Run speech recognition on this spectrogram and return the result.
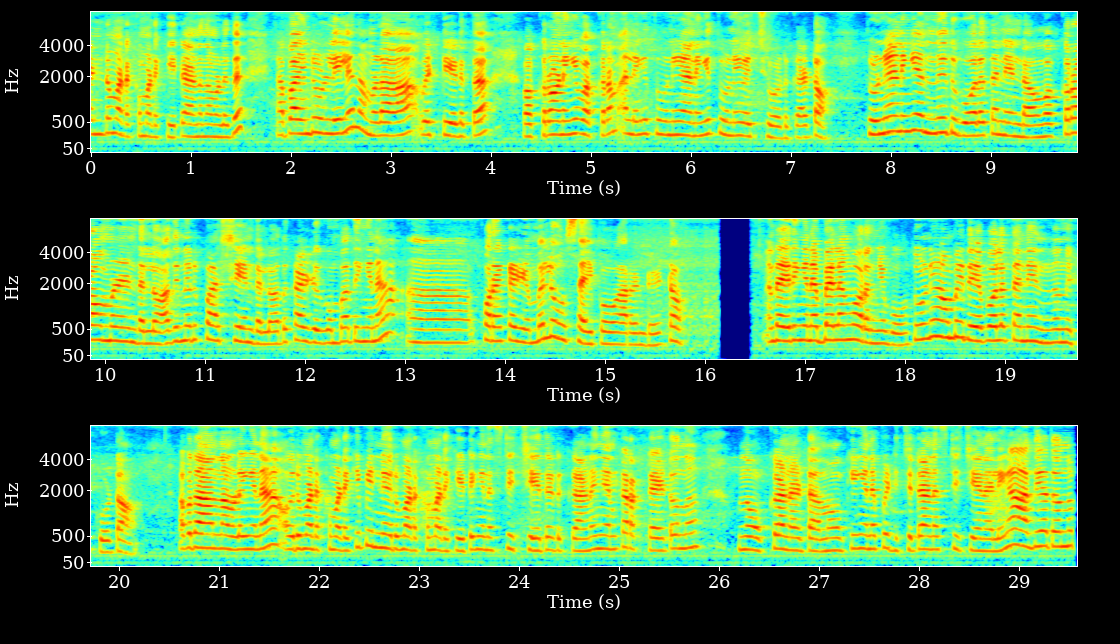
രണ്ട് മടക്ക് മടക്കിയിട്ടാണ് നമ്മളിത്. അപ്പോൾ അതിന്റെ ഉള്ളിൽ നമ്മൾ ആ വെട്ടിയെടുത്ത വക്രമാണെങ്കിൽ വക്രം അല്ലെങ്കിൽ തുണിയാണെങ്കിൽ തുണി വെച്ച് കൊടുക്കുക കേട്ടോ. തുണിയാണെങ്കിൽ എന്നും ഇതുപോലെ തന്നെ ഉണ്ടാവും. വക്രമാകുമ്പോഴുണ്ടല്ലോ അതിനൊരു പശയുണ്ടല്ലോ. അത് കഴുകുമ്പോൾ അതിങ്ങനെ കുറേ കഴിയുമ്പോൾ ലൂസായി പോകാറുണ്ട് കേട്ടോ. അതായത് ഇങ്ങനെ ബലം കുറഞ്ഞു പോകും. തുണിയാകുമ്പോൾ ഇതേപോലെ തന്നെ എന്നും നിൽക്കും കേട്ടോ. അപ്പോൾ അതാ നമ്മളിങ്ങനെ ഒരു മടക്ക് മടക്കി പിന്നെ ഒരു മടക്ക് മടക്കിയിട്ട് ഇങ്ങനെ സ്റ്റിച്ച് ചെയ്തെടുക്കുകയാണ്. ഞാൻ കറക്റ്റായിട്ടൊന്ന് നോക്കുകയാണ് കേട്ടോ. നോക്കി ഇങ്ങനെ പിടിച്ചിട്ടാണ് സ്റ്റിച്ച് ചെയ്യണത്. അല്ലെങ്കിൽ ആദ്യം അതൊന്ന്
